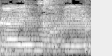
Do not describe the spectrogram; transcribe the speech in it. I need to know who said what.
Speaker 1: মনে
